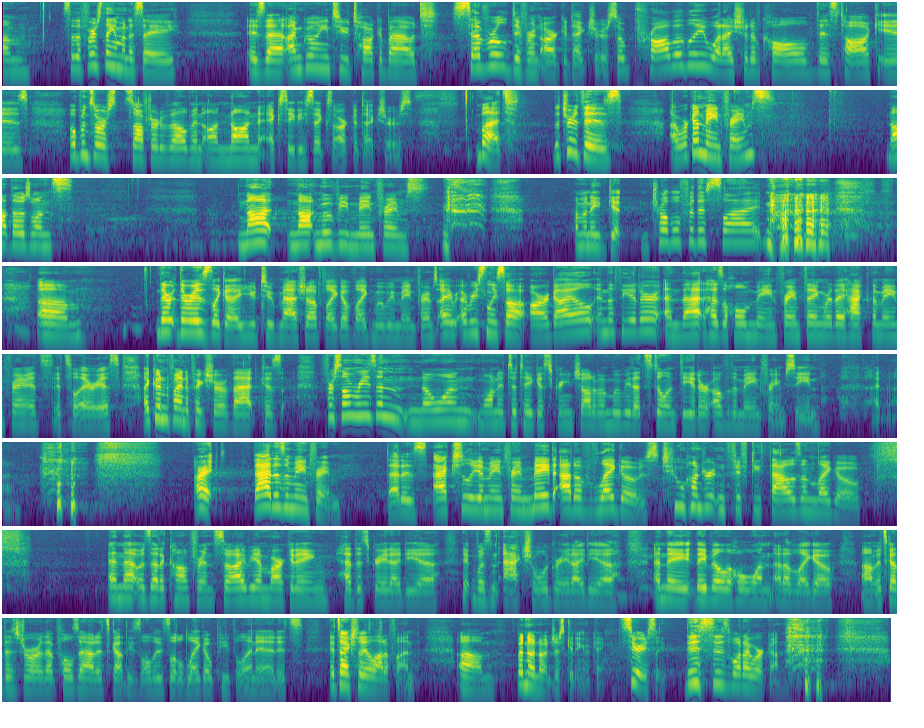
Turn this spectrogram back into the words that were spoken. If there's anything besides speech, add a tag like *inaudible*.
Um, so the first thing I'm going to say is that I'm going to talk about several different architectures. So probably what I should have called this talk is open source software development on non-x86 architectures. But the truth is, I work on mainframes, not those ones, not, not movie mainframes. *laughs* I'm going to get in trouble for this slide. *laughs* um, there, there is like a YouTube mashup like of like movie mainframes. I, I, recently saw Argylle in the theater, and that has a whole mainframe thing where they hack the mainframe. It's it's hilarious. I couldn't find a picture of that because for some reason no one wanted to take a screenshot of a movie that's still in theater of the mainframe scene. *laughs* All right, that is a mainframe. That is actually a mainframe made out of Legos, 250,000 Lego and that was at a conference. So IBM marketing had this great idea. It was an actual great idea, and they they built a whole one out of Lego. Um, it's got this drawer that pulls out. It's got these all these little Lego people in it. It's it's actually a lot of fun. Um, but no, no, just kidding. Okay, seriously, this is what I work on.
